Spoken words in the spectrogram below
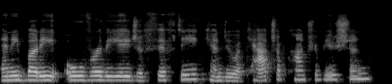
Anybody over the age of 50 can do a catch-up contribution.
